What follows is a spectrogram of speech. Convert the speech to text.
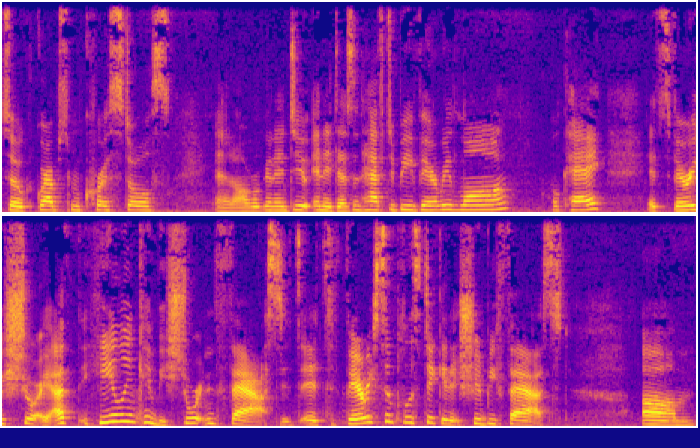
So grab some crystals and all we're going to do and it doesn't have to be very long okay? It's very short. Healing can be short and fast. It's, it's very simplistic and it should be fast. Um,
